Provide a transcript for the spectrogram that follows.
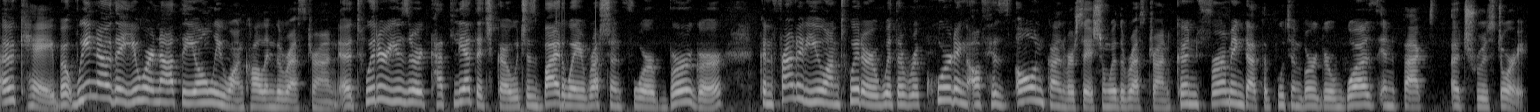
Okay, but we know that you were not the only one calling the restaurant. A Twitter user Kotletechka, which is by the way Russian for burger, confronted you on Twitter with a recording of his own conversation with the restaurant, confirming that the Putin burger was in fact a true story.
